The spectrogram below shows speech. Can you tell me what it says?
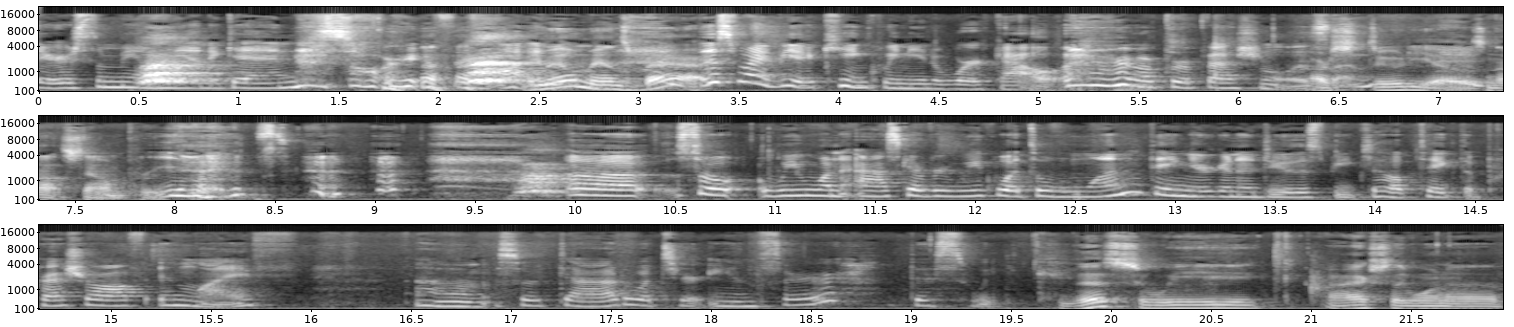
There's the mailman again. Sorry, the mailman's back This might be a kink we need to work out. Our professionalism. our studio is not soundproof. Yes. uh, so we want to ask every week what's one thing you're going to do this week to help take the pressure off in life. Um, so, Dad, what's your answer this week? this week i actually want to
